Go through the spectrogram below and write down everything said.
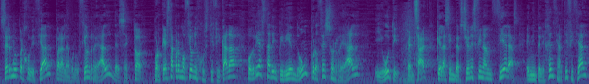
ser muy perjudicial para la evolución real del sector. Porque esta promoción injustificada podría estar impidiendo un proceso real y útil. Pensad que las inversiones financieras en inteligencia artificial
